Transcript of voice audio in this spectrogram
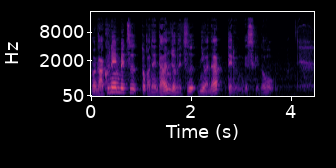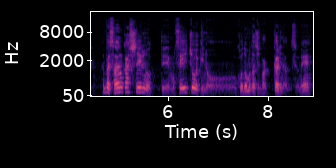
ー、まあ、学年別とかね男女別にはなってるんですけどやっぱり参加しているのってもう成長期の子供たちばっかりなんですよね。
